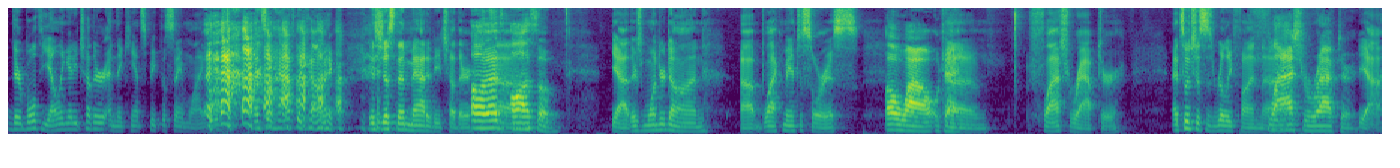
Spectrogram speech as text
they're both yelling at each other, and they can't speak the same language. and so half the comic is just them mad at each other. Oh, that's Um, awesome. Yeah, there's Wonderdon, uh, Black Mantisaurus, Oh wow. Okay. um, Flash Raptor, and so it's just this is really fun. uh, Flash Raptor. yeah,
